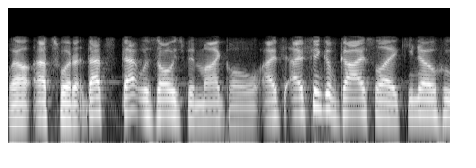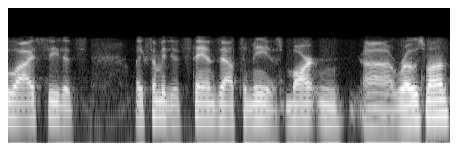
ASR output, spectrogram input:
Well, that's what that's that was always been my goal. I I think of guys like you know who I see that's like somebody that stands out to me is Martin uh, Rosemont.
